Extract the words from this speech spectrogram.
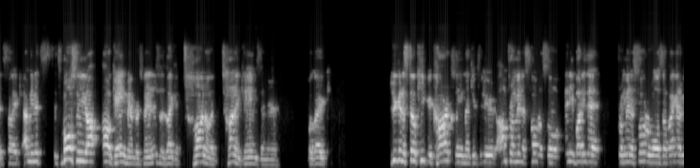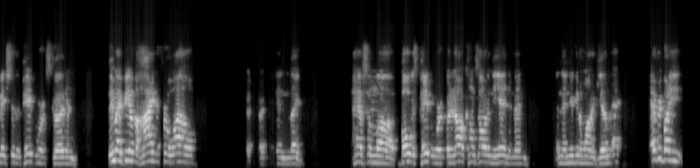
It's like I mean, it's it's mostly all, all gang members, man. There's like a ton of ton of gangs in there, but like you're gonna still keep your car clean. Like if you're, I'm from Minnesota, so anybody that from Minnesota rolls up, I gotta make sure the paperwork's good, and they might be able to hide it for a while, uh, and like have some uh, bogus paperwork, but it all comes out in the end, and then and then you're gonna want to get them. Everybody,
